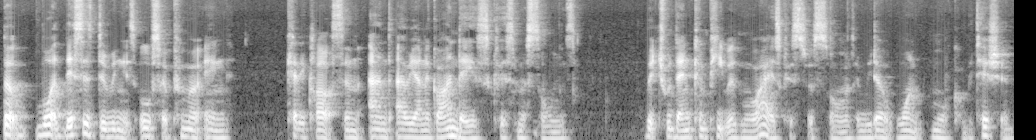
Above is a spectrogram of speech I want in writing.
But what this is doing is also promoting Kelly Clarkson and Ariana Grande's Christmas songs, which would then compete with Mariah's Christmas songs, and we don't want more competition.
